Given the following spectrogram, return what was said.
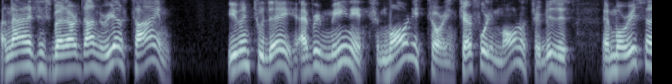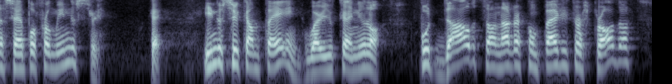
analysis that are done real time, even today, every minute, monitoring, carefully monitoring. This is a more recent example from industry. Okay, industry campaign where you can, you know, put doubts on other competitors' products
